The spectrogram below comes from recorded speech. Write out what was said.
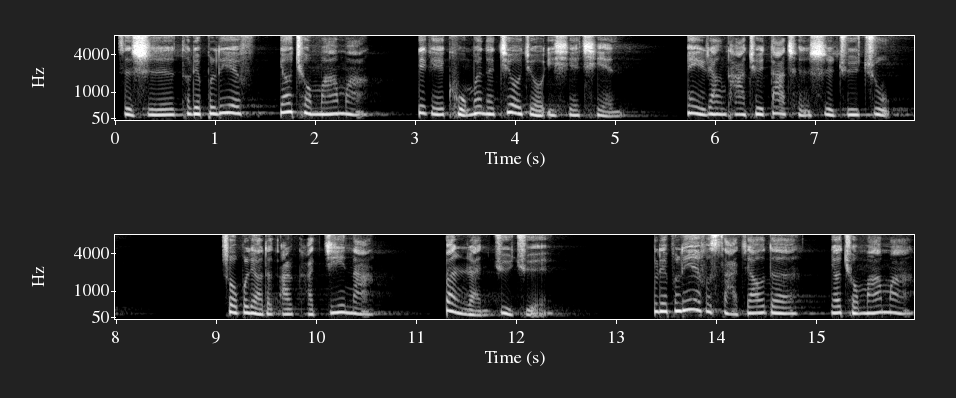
此时，特列布列夫要求妈妈借给苦闷的舅舅一些钱，可以让他去大城市居住。受不了的阿卡基娜断然拒绝。特列布列夫撒娇的要求妈妈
